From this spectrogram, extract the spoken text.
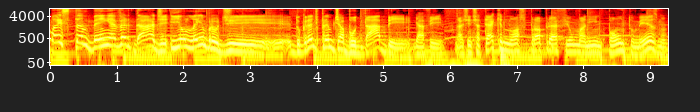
Mas também é verdade. E eu lembro de do Grande Prêmio de Abu Dhabi, Gavi. A gente até aqui no nosso próprio F1 Mania em ponto mesmo,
